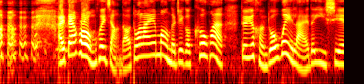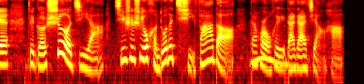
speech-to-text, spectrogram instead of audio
哎，待会儿我们会讲到哆啦 A 梦的这个科幻，对于很多未来的一些这个设计啊，其实是有很多的启发的。待会儿我会给大家讲哈。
